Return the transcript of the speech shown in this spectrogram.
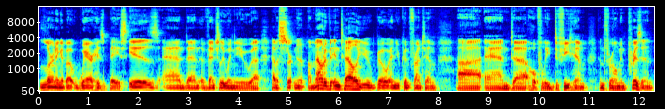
learning about where his base is. And then eventually, when you uh, have a certain amount of intel, you go and you confront him. Uh, and uh, hopefully defeat him and throw him in prison.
